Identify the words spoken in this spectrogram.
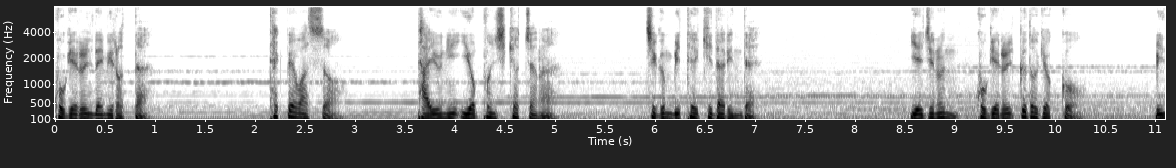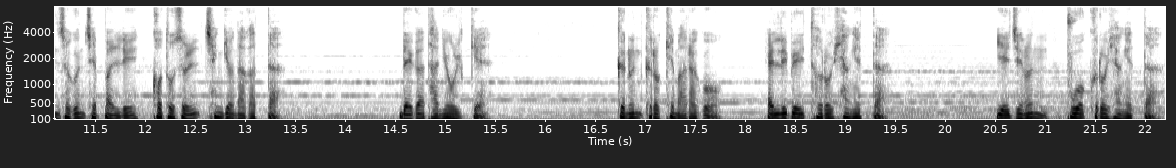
고개를 내밀었다. 택배 왔어. 다윤이 이어폰 시켰잖아. 지금 밑에 기다린대. 예진은 고개를 끄덕였고 민석은 재빨리 겉옷을 챙겨 나갔다. 내가 다녀올게. 그는 그렇게 말하고 엘리베이터로 향했다. 예진은 부엌으로 향했다.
